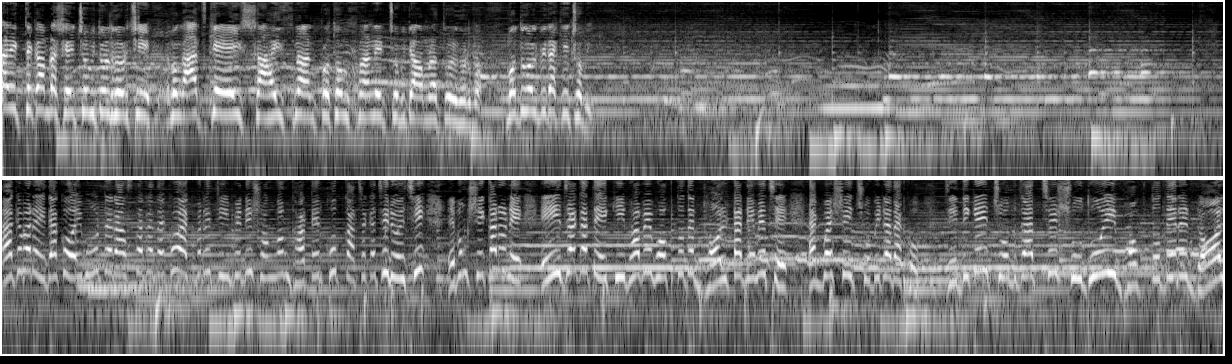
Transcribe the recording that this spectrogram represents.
তারিখ থেকে আমরা সেই ছবি তুলে ধরছি এবং আজকে এই শাহী স্নান প্রথম স্নানের ছবিটা আমরা তুলে ধরবো। মধুকল্পিতা কি ছবি? একেবারে দেখো, এই মুহূর্তে রাস্তাটা দেখো, একবারে ত্রিবেণী সঙ্গম ঘাটের খুব কাছাকাছি রয়েছি এবং সে কারণে এই জায়গাতে কীভাবে ভক্তদের ঢলটা নেমেছে, একবার সেই ছবিটা দেখো। যেদিকেই চোখ যাচ্ছে শুধুই ভক্তদের ঢল,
